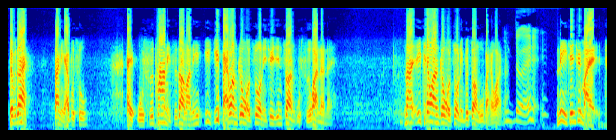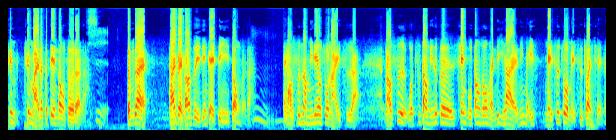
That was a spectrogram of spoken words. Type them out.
对不对？那你还不出？哎，五十趴你知道吗？你一一百万跟我做，你就已经赚五十万了呢。那一千万跟我做，你不赚五百万了？嗯对你已经去买去去买那个电动车了啦，是对不对？台北房子已经可以订一栋了啦。嗯哎，老师，那明天要做哪一支啊？老师，我知道你那个现股当中很厉害，你每每次做每次赚钱呢，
